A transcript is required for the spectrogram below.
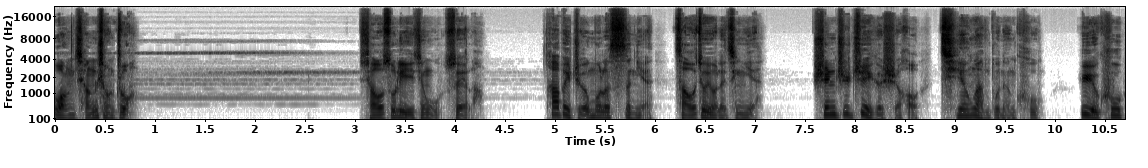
往墙上撞。小苏丽已经五岁了。她被折磨了四年，早就有了经验，深知这个时候千万不能哭，越哭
